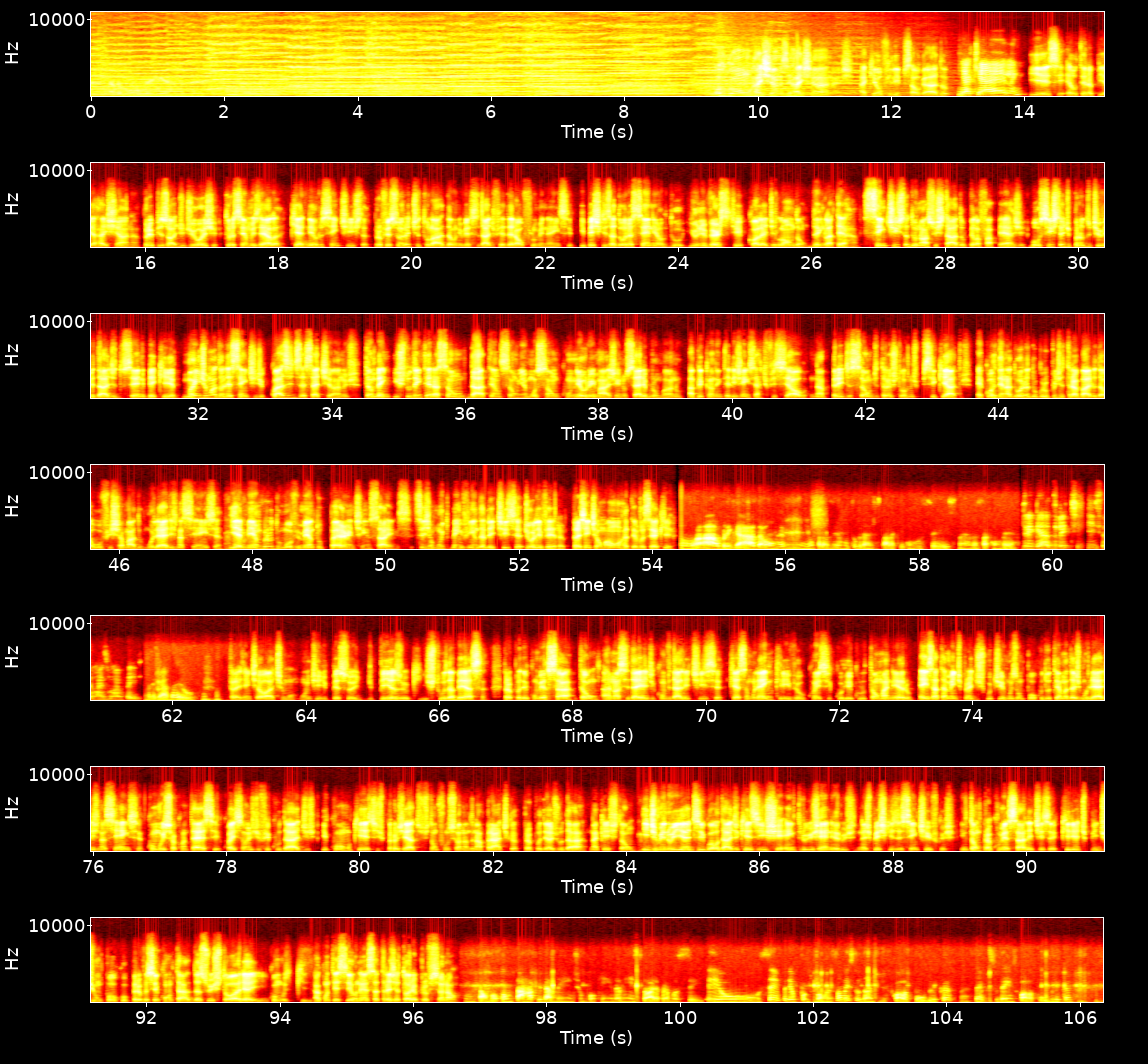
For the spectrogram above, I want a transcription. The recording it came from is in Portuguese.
Orgon, Raixanos e Raixanas. Aqui é o Felipe Salgado E aqui é a Ellen. e esse é o Terapia Haitiana. Para o episódio de hoje, trouxemos ela, que é neurocientista, professora titular da Universidade Federal Fluminense e pesquisadora sênior do University College London, da Inglaterra. Cientista do nosso estado pela FAPERJ, bolsista de produtividade do CNPq, mãe de uma adolescente de quase 17 anos, também estuda a interação da atenção e emoção com neuroimagem no cérebro humano, aplicando inteligência artificial na predição de transtornos psiquiátricos. É coordenadora do grupo de trabalho da UF chamado Mulheres na Ciência e é membro do movimento Parenting Science. Seja muito bem-vinda, Letícia de Oliveira. Pra gente é uma honra ter você aqui. Olá, obrigada. A honra é minha. É um prazer muito grande estar aqui com vocês né, nessa conversa. Obrigada, Letícia, mais uma vez. Obrigada eu. Pra gente é ótimo. Um monte de pessoas de peso que estuda a beça para poder conversar. Então, a nossa ideia de convidar a Letícia, que é essa mulher incrível com esse currículo tão maneiro, é exatamente para discutirmos um pouco do tema das mulheres na ciência. Como isso acontece, quais são as dificuldades e como que esses projetos estão funcionando na prática para poder ajudar na questão e diminuir a desigualdade que existe entre os gêneros nas pesquisas científicas. Então, para começar, Letícia, queria te pedir um pouco para você contar da sua história e como que aconteceu né, trajetória profissional. Então, vou contar rapidamente um pouquinho da minha história para vocês. Eu sempre, eu, bom, eu sou uma estudante de escola pública, né, sempre estudei em escola pública,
